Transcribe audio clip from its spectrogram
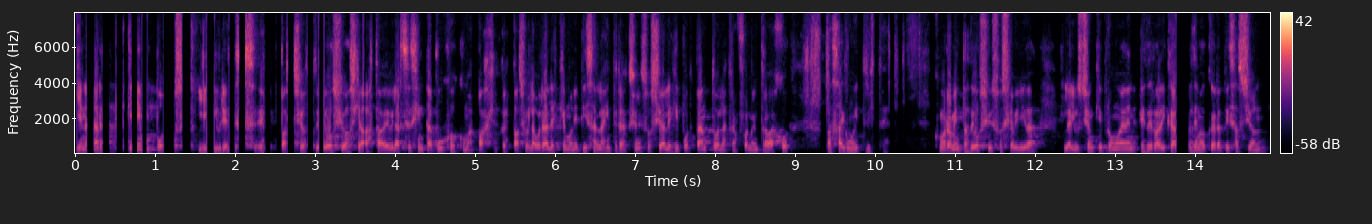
llenar tiempos libres, espacios de ocio, hasta develarse sin tapujos como espacios laborales que monetizan las interacciones sociales y por tanto las transforman en trabajo, pasa algo muy triste. Como herramientas de ocio y sociabilidad, la ilusión que promueven es de radical democratización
